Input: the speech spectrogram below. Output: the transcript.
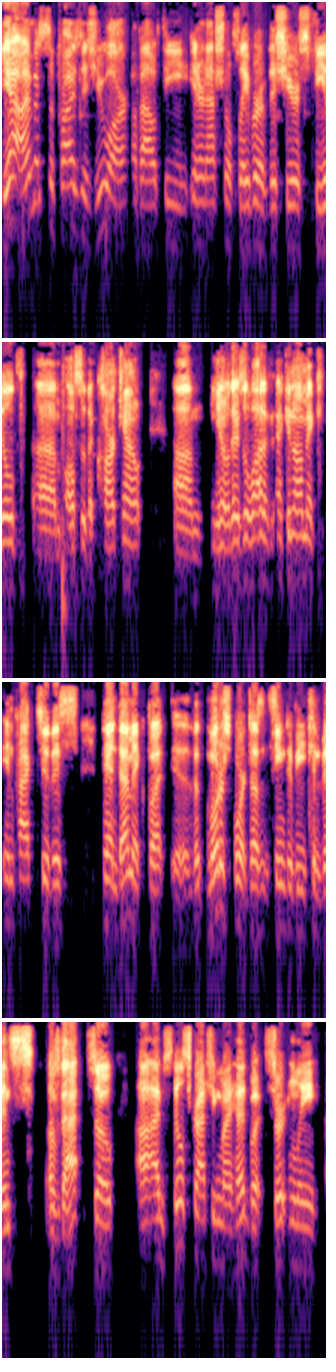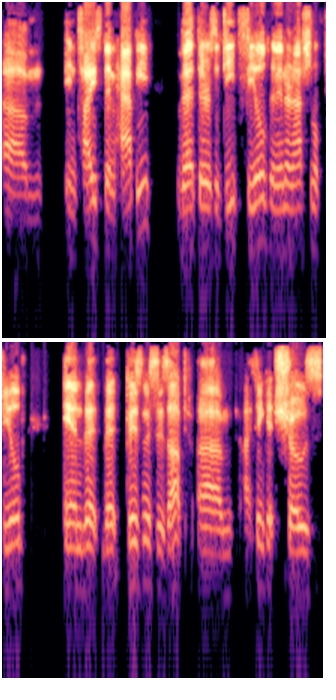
Yeah, I'm as surprised as you are about the international flavor of this year's field. Um, also, the car count. Um, you know, there's a lot of economic impact to this pandemic, but uh, the motorsport doesn't seem to be convinced of that. So uh, I'm still scratching my head, but certainly um, enticed and happy that there's a deep field, an international field, and that that business is up. Um, I think it shows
